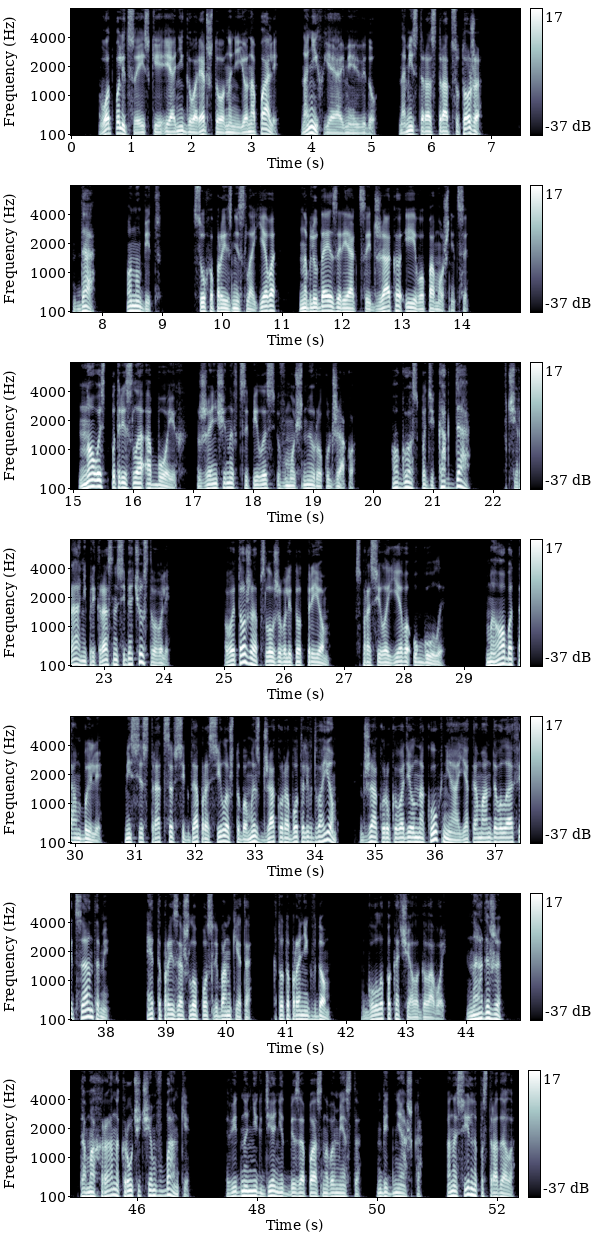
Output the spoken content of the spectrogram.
«Вот полицейские, и они говорят, что на нее напали. На них я имею в виду. На мистера Страцу тоже? Да, он убит, сухо произнесла Ева, наблюдая за реакцией Джако и его помощницы. Новость потрясла обоих. Женщина вцепилась в мощную руку Джако. «О, Господи, когда? Вчера они прекрасно себя чувствовали». «Вы тоже обслуживали тот прием?» — спросила Ева у Гулы. «Мы оба там были. Миссис Стратца всегда просила, чтобы мы с Джаку работали вдвоем. Джаку руководил на кухне, а я командовала официантами. Это произошло после банкета. Кто-то проник в дом. Гула покачала головой. «Надо же! Там охрана круче, чем в банке. Видно, нигде нет безопасного места. Бедняжка. Она сильно пострадала?»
